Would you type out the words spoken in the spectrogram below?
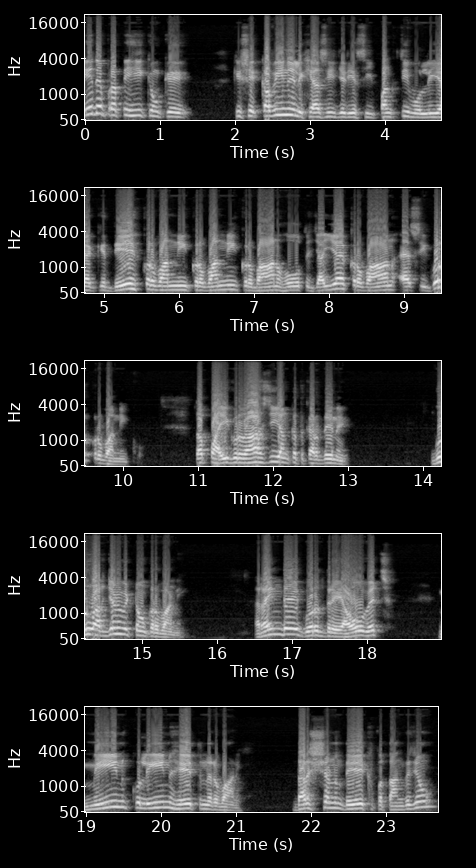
ਇਹਦੇ ਪ੍ਰਤੀ ਹੀ ਕਿਉਂਕਿ ਕਿਸੇ ਕਵੀ ਨੇ ਲਿਖਿਆ ਸੀ ਜਿਹੜੀ ਅਸੀਂ ਪੰਕਤੀ ਬੋਲੀ ਹੈ ਕਿ ਦੇਹ ਕੁਰਬਾਨੀ ਕੁਰਬਾਨੀ ਕੁਰਬਾਨ ਹੋਤ ਜਾਈਏ ਕੁਰਬਾਨ ਐਸੀ ਗੁਰ ਕੁਰਬਾਨੀ ਕੋ। ਤਾਂ ਭਾਈ ਗੁਰਦਾਸ ਜੀ ਅੰਕਿਤ ਕਰਦੇ ਨੇ, ਗੁਰੂ ਅਰਜਨ ਵਿਟੋਂ ਕੁਰਬਾਨੀ। ਰਹਿੰਦੇ ਗੁਰ ਦਰਿਆਓ ਵਿੱਚ, ਮੀਨ ਕੁਲੀਨ ਹੇਤ ਨਿਰਵਾਣੀ। ਦਰਸ਼ਨ ਦੇਖ ਪਤੰਗ ਜੋ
